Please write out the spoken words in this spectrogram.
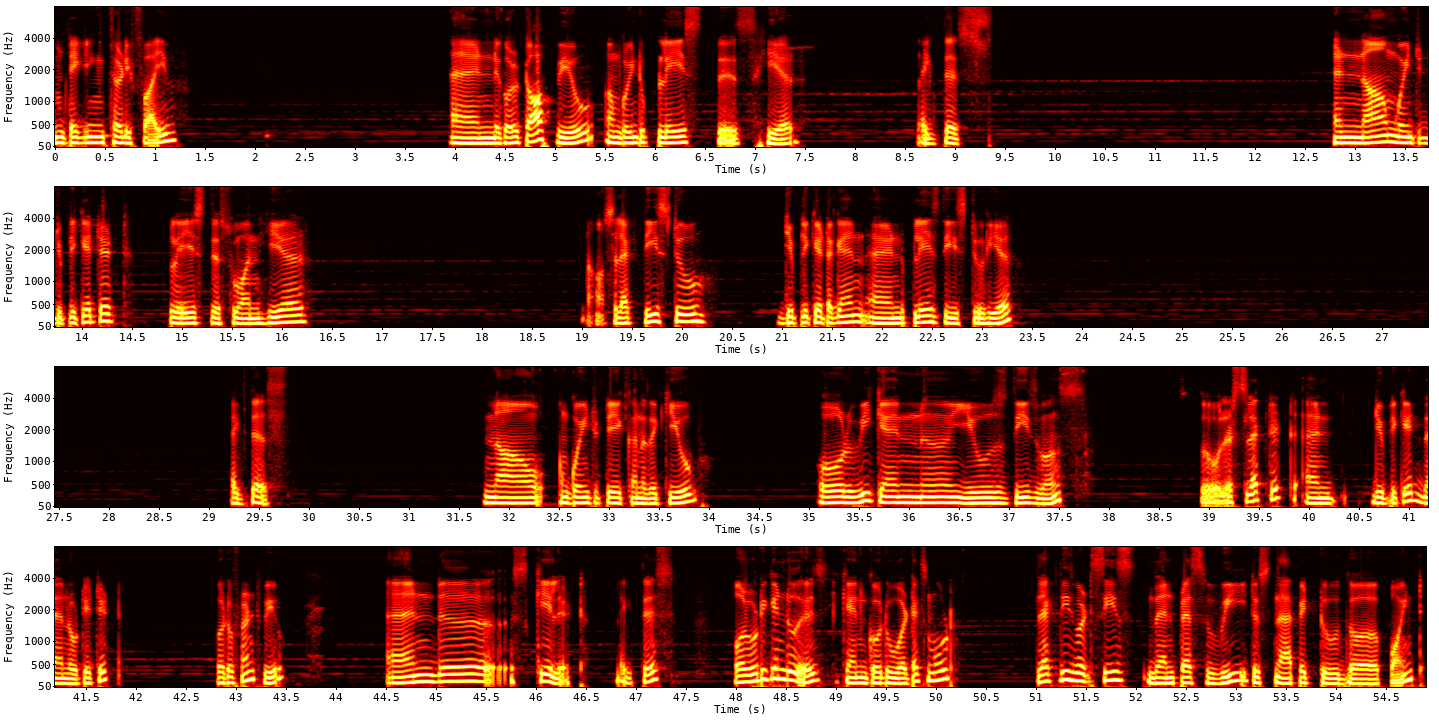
I'm taking 35 and go to top view I'm going to place this here like this. And now I'm going to duplicate it place this one here. Now select these two duplicate again and place these two here. Like this now I'm going to take another cube or we can uh, use these ones. So let's select it and duplicate then rotate it. Go to front view and uh, scale it like this. Or what you can do is you can go to vertex mode, select these vertices then press V to snap it to the point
